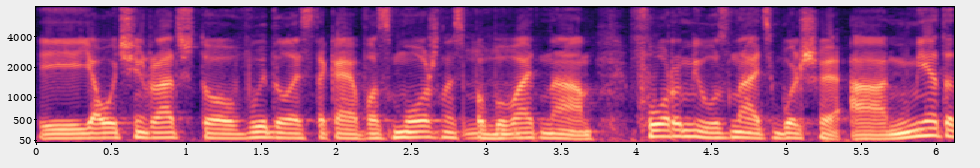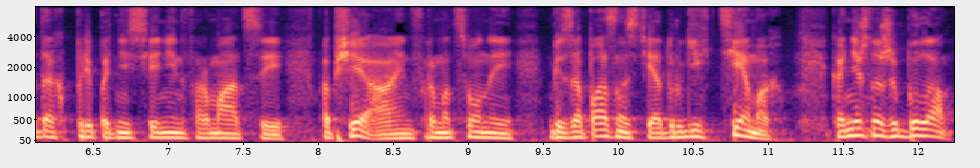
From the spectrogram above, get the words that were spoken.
И я очень рад, что выдалась такая возможность угу. побывать на форуме форуме узнать больше о методах преподнесения информации, вообще о информационной безопасности, о других темах. Конечно же, было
